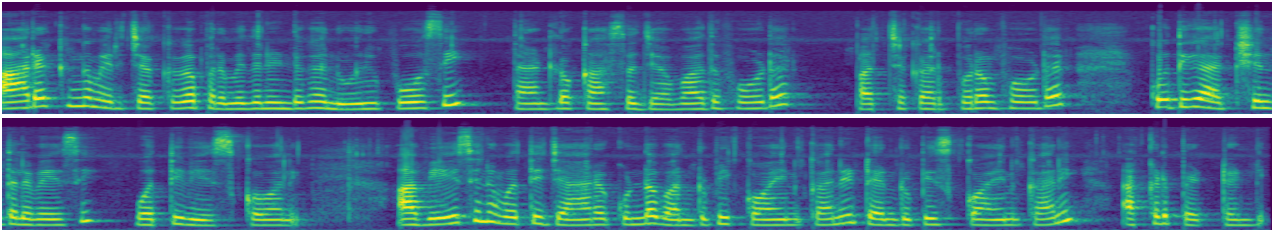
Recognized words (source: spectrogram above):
ఆ రకంగా మీరు చక్కగా ప్రమిద నిండుగా నూనె పోసి దాంట్లో కాస్త జవాదు పౌడర్ పచ్చకర్పూరం పౌడర్ కొద్దిగా అక్షింతలు వేసి ఒత్తి వేసుకోవాలి. ఆ వేసిన ఒత్తి జారకుండా వన్ రూపీ కాయిన్ కానీ టెన్ రూపీస్ కాయిన్ కానీ అక్కడ పెట్టండి.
